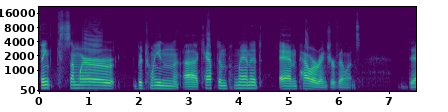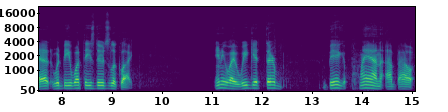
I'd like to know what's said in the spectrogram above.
Think somewhere between uh, Captain Planet and Power Ranger villains. That would be what these dudes look like. Anyway, we get their big plan about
